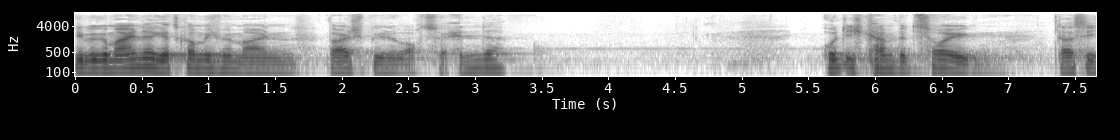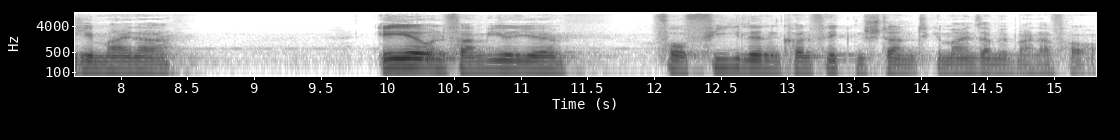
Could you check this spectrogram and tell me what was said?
Liebe Gemeinde, jetzt komme ich mit meinen Beispielen auch zu Ende. Und ich kann bezeugen, dass ich in meiner Ehe und Familie vor vielen Konflikten stand, gemeinsam mit meiner Frau.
